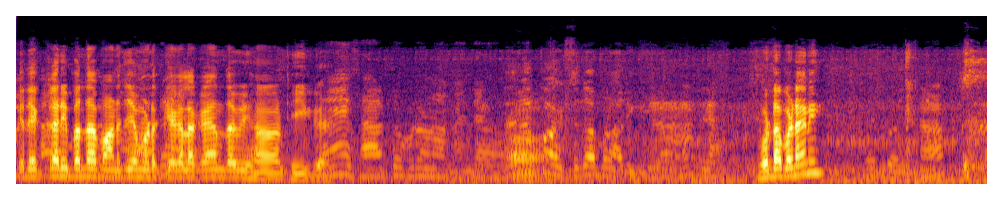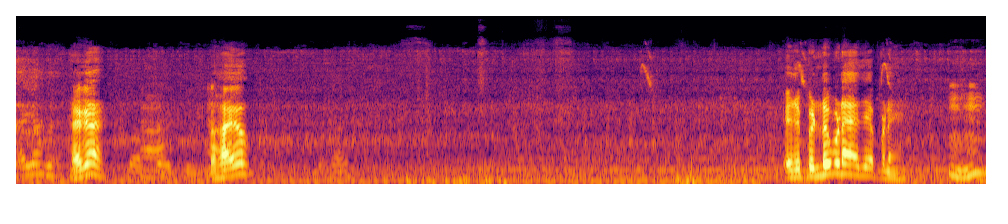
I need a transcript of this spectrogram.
ਕਿਤੇ ਇੱਕ ਵਾਰੀ ਬੰਦਾ ਬਣ ਜੇ ਮੁੜ ਕੇ ਅਗਲਾ ਕਹਿੰਦਾ ਵੀ ਹਾਂ ਠੀਕ ਹੈ ਐ ਸਾਲ ਤੋਂ ਕਰਾਉਣਾ ਪੈਂਦਾ ਭਗਤ ਦਾ ਬਣਾ ਤੁਹਾਡਾ ਬਣਿਆ ਨਹੀਂ ਹਾਂ। ਹੈਗਾ? ਦਿਖਾਇਓ। ਇਹ ਪਿੰਡੋਂ ਬਣਾਇਆ ਸੀ ਆਪਣੇ? ਹੂੰ।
